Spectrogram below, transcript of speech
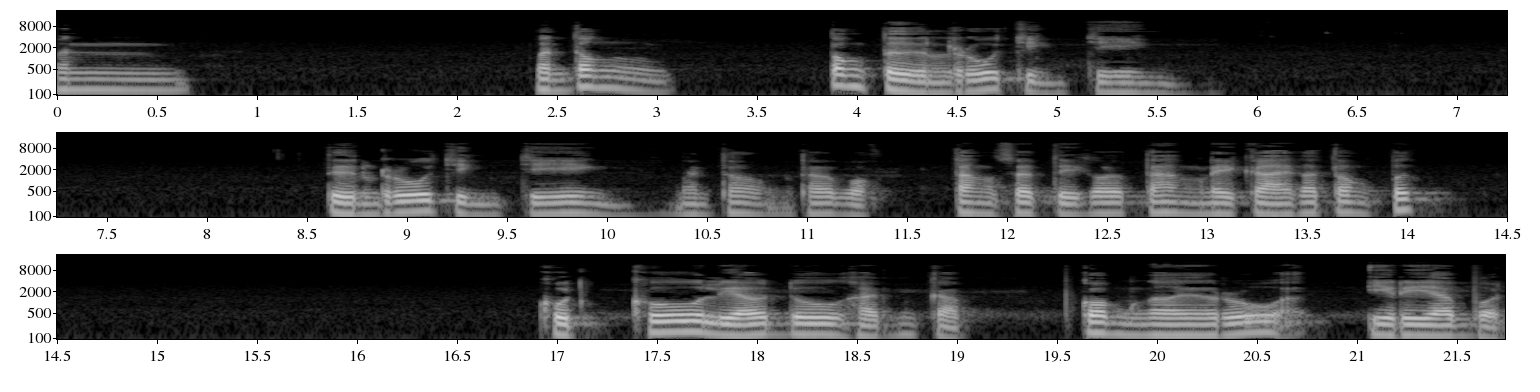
มัน มันต้องต้องตื่นรู้จริง ๆ ตื่นรู้จริง ๆ มันต้องถ้าบอกตั้งสติก็ตั้งในกายก็ต้องปึ๊ก ขุดคู่เหลียวดูหันกับ ก้มเงยรู้อิริยาบถ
